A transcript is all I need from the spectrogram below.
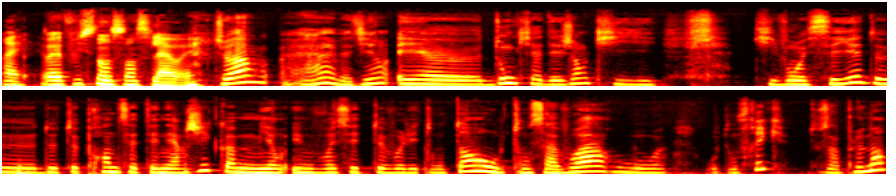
Ouais, ouais, plus dans ce sens-là, ouais. Tu vois? Ah, bah dis donc. Et euh, donc, il y a des gens qui qui vont essayer de, de te prendre cette énergie comme ils vont essayer de te voler ton temps ou ton savoir ou, ou ton fric, tout simplement.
